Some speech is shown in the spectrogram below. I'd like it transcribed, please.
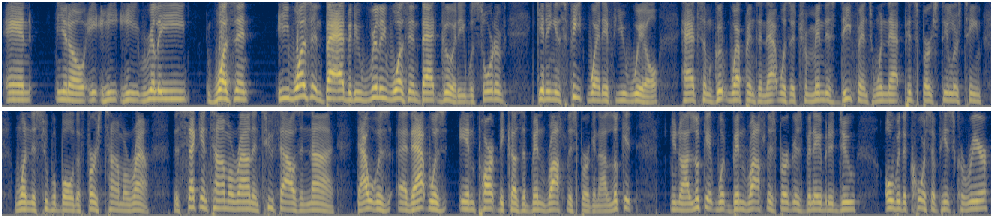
and you know he he really wasn't he wasn't bad, but he really wasn't that good. He was sort of getting his feet wet, if you will. Had some good weapons, and that was a tremendous defense when that Pittsburgh Steelers team won the Super Bowl the first time around. The second time around in 2009, that was uh, that was in part because of Ben Roethlisberger. And I look at, you know, I look at what Ben Roethlisberger has been able to do over the course of his career.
